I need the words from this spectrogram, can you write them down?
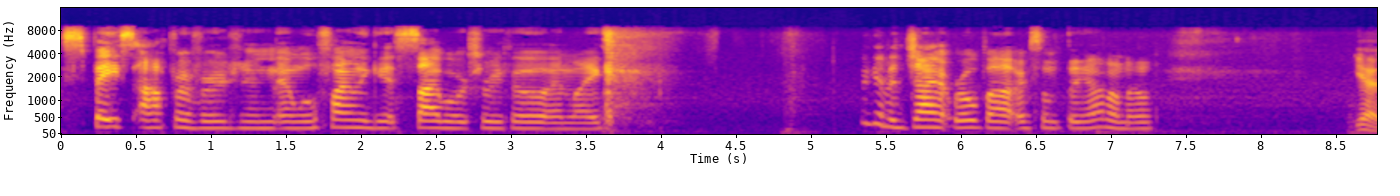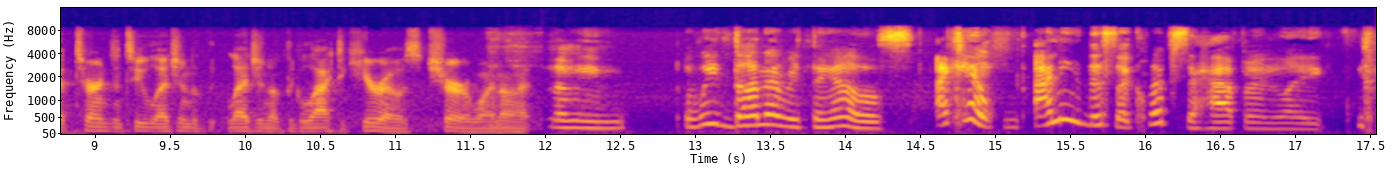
space opera version, and we'll finally get Cyborg Rico and like we get a giant robot or something. I don't know. Yeah, it turns into Legend of the, Legend of the Galactic Heroes. Sure, why not? I mean, we've done everything else. I can't. I need this eclipse to happen. Like,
